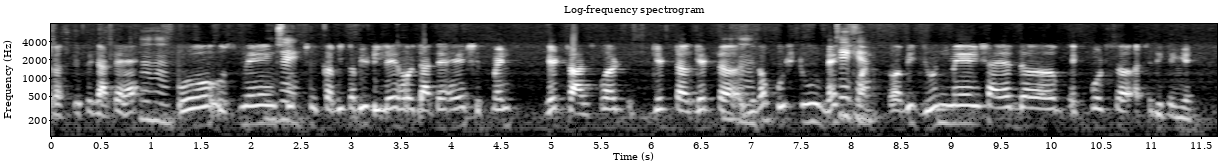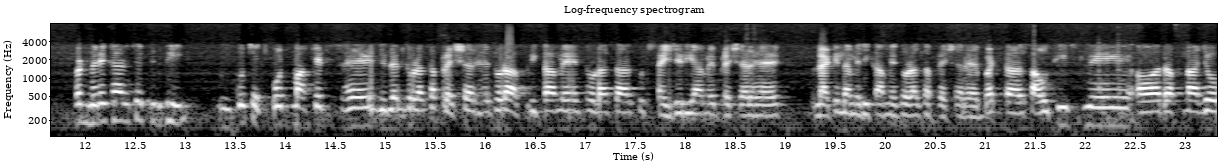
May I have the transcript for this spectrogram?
रास्ते से जाते हैं हम्म, हम्म। वो उसमें कुछ कभी कभी डिले हो जाते हैं shipment get transferred get get you know push to next month तो अभी जून में शायद एक्सपोर्ट्स अच्छे दिखेंगे. बट मेरे ख्याल से फिर भी कुछ एक्सपोर्ट मार्केट्स है जिधर थोड़ा सा प्रेशर है थोड़ा अफ्रीका में थोड़ा सा कुछ नाइजीरिया में प्रेशर है लैटिन अमेरिका में थोड़ा सा प्रेशर है बट साउथ ईस्ट में और अपना जो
